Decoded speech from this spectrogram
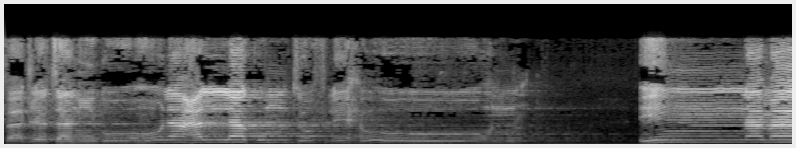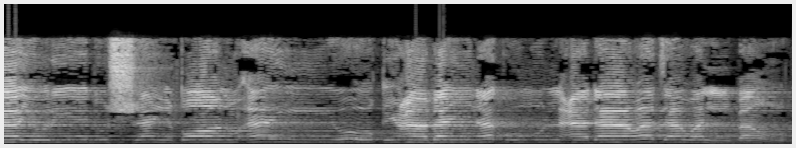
فاجتنبوه لعلكم تفلحون. إنما يريد الشيطان أن يوقع بينكم العداوة والبغضاء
